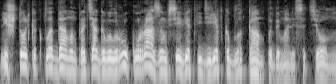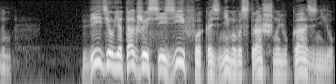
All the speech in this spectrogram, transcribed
лишь только к плодам он протягивал руку, разом все ветви дерев к облакам подымались темным. Видел я также Сизифа, казнимого страшную казнью,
